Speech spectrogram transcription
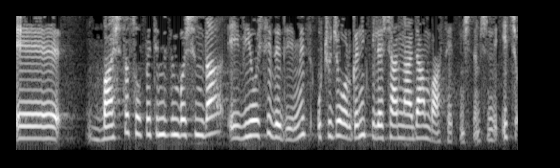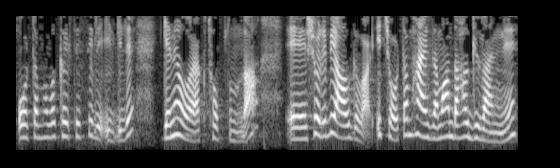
E, Başta sohbetimizin başında e, VOC dediğimiz uçucu organik bileşenlerden bahsetmiştim. Şimdi iç ortam hava kalitesiyle ilgili genel olarak toplumda e, şöyle bir algı var. İç ortam her zaman daha güvenli,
